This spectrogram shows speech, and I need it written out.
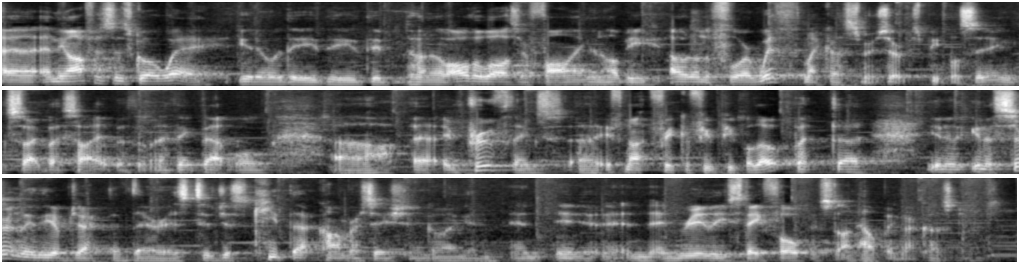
uh, and the offices go away. You know, the, the, the, all the walls are falling, and I'll be out on the floor with my customer service people, sitting side by side with them, and I think that will uh, uh, improve things, uh, if not freak a few people out. But uh, you know, you know, certainly the objective there is to just keep that conversation going and, and, and, and really stay focused on helping our customers.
